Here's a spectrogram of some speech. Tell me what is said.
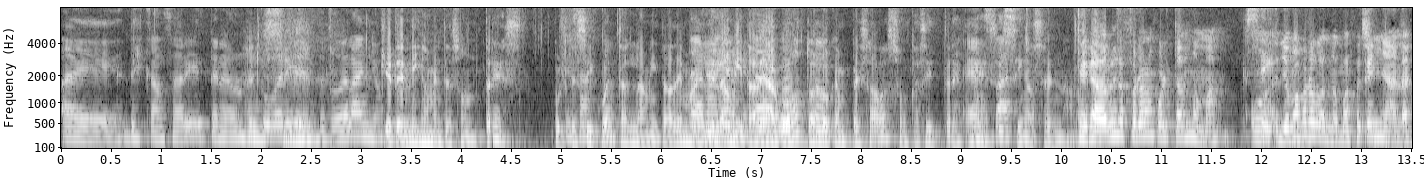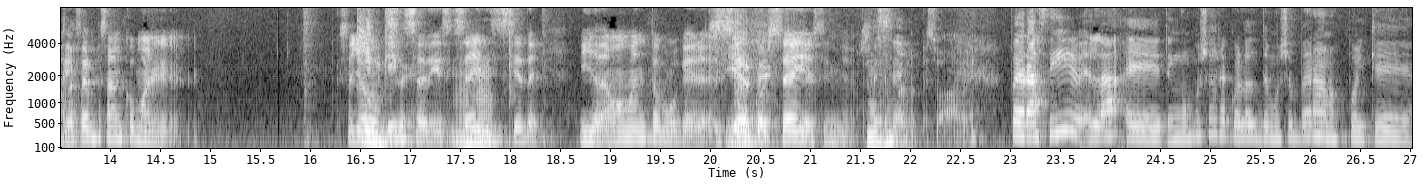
eh, descansar y tener un recovery sí. de, todo el año. Que técnicamente son tres. Porque si cuentas la mitad de De mayo y la mitad de agosto en lo agosto. que empezaba, son casi tres meses Exacto. sin hacer nada. Que cada vez lo fueron acortando más. Sí. Yo me acuerdo cuando más pequeña, las clases empezaban como el... qué sé yo, 15. 15, 16, Ujú. 17. Y yo de momento como que el Siete. 5, el 6, el 5... Sí, Sí. pero suave. Pero así, ¿verdad? Eh, tengo muchos recuerdos de muchos veranos porque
